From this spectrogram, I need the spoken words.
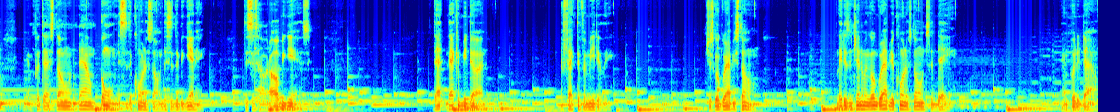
and put that stone down, boom, this is the cornerstone. This is the beginning. This is how it all begins. That that can be done effective immediately. just go grab your stone. Ladies and gentlemen, go grab your cornerstone today and put it down.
